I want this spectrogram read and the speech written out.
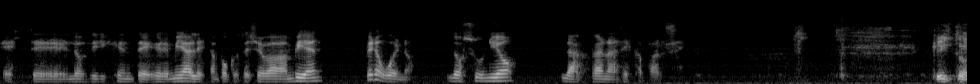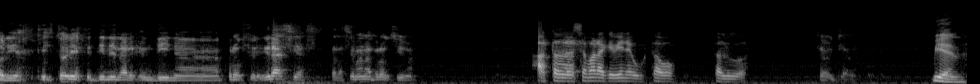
este, los dirigentes gremiales tampoco se llevaban bien, pero bueno, los unió las ganas de escaparse. Qué historia, qué historias que tiene la Argentina, profe. Gracias. Hasta la semana próxima. Hasta la semana que viene, Gustavo. Saludos. Bien.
